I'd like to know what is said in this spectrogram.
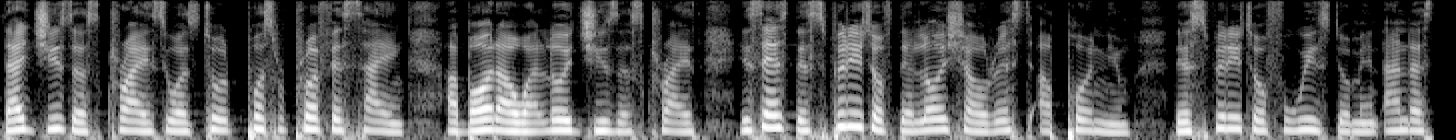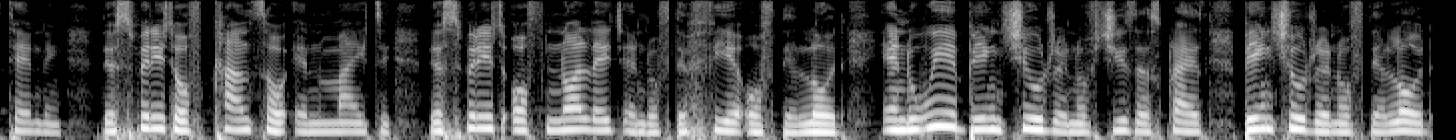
that Jesus Christ was told, prophesying about our Lord Jesus Christ. He says, The Spirit of the Lord shall rest upon him, the Spirit of wisdom and understanding, the Spirit of counsel and mighty, the Spirit of knowledge and of the fear of the Lord. And we, being children of Jesus Christ, being children of the Lord,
